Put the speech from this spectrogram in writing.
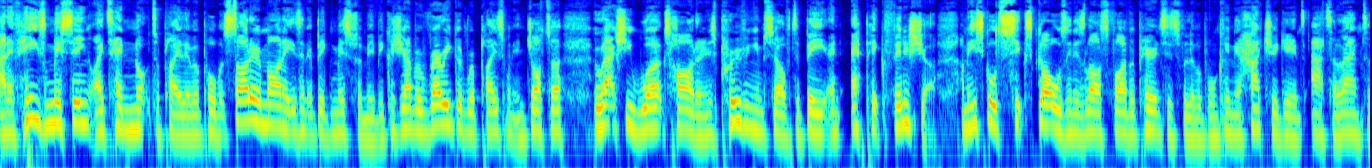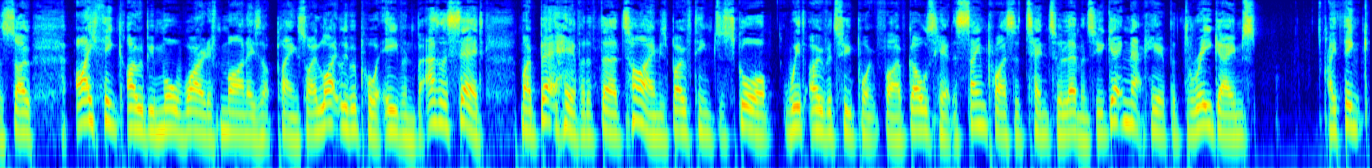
And if he's missing, I tend not to play Liverpool. But Sadio Mane isn't a big miss for me because you have a very good replacement in Jota who actually works hard and is proving himself to be an epic finisher. I mean, he scored six goals in his last five appearances for Liverpool, including a hat trick against Atalanta. So I think I would be more worried if Mane's not playing. So I like Liverpool even. But as I said, my bet here for the third time is both teams to score with over 2.5 goals here at the same price of 10 to 11. So you're getting that here for three games. I think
